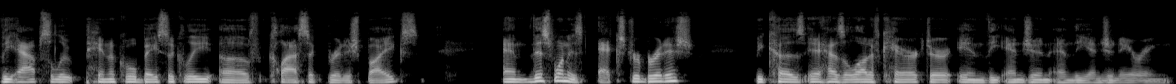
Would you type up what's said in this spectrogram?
the absolute pinnacle, basically, of classic British bikes. And this one is extra British because it has a lot of character in the engine and the engineering.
